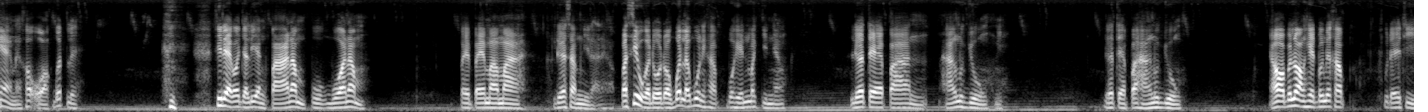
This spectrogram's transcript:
ห้งๆเนี่ยเขาออกเบิดเลย ที่แรกว่าจะเลี้ยงปลาน้ำปลูกบัวน้ำไปไปมามาเหลือซ้ำนี่แหละนะครับปลาซิวกระโดดออกเบิดแล้วบุ้นี่ครับบ่เห็นมากินยังเหลือแต่ปลาหางนกยูงนี่เหลือแต่ปลาหางนกยูง เอาเอาไปลองเห็ดเบิ่งเด้อครับ ผู้ใดที่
